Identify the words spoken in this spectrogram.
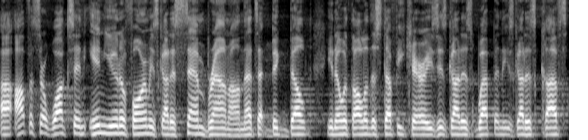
uh, officer walks in in uniform. He's got his Sam Browne on. That's that big belt, you know, with all of the stuff he carries. He's got his weapon. He's got his cuffs.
